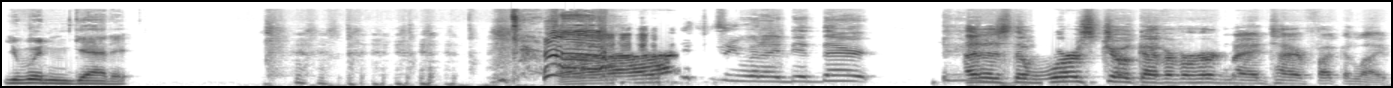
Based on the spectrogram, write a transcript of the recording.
you wouldn't get it. Ah, See what I did there? that is the worst joke I've ever heard in my entire fucking life.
